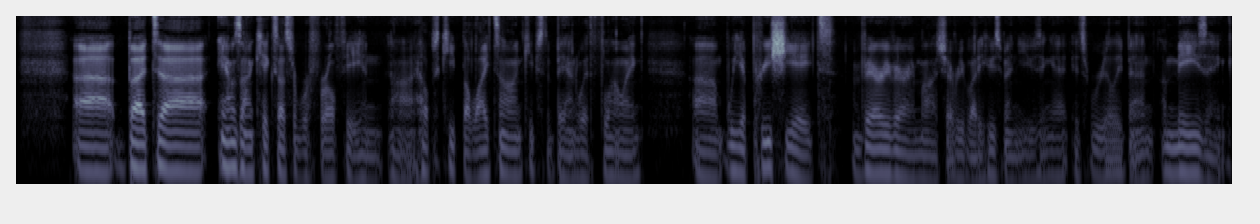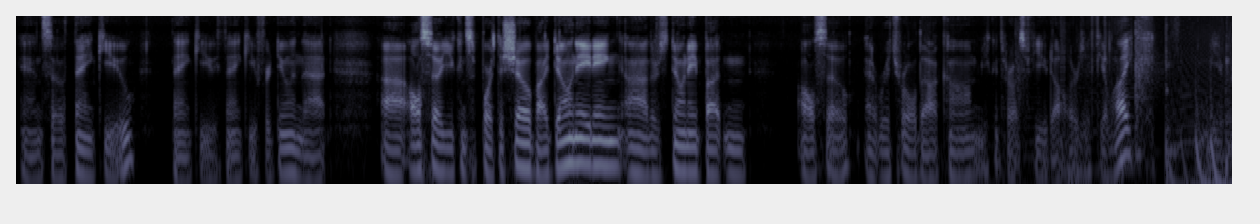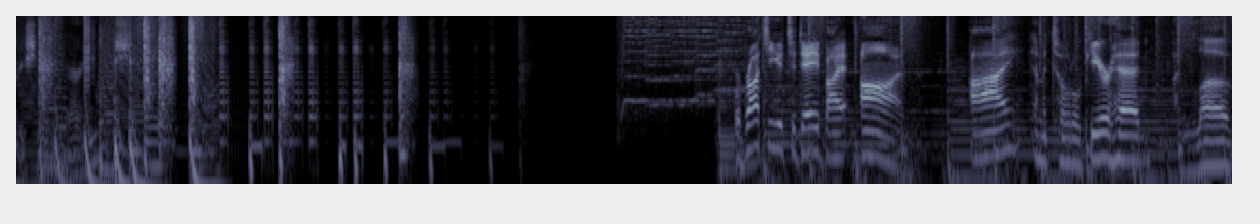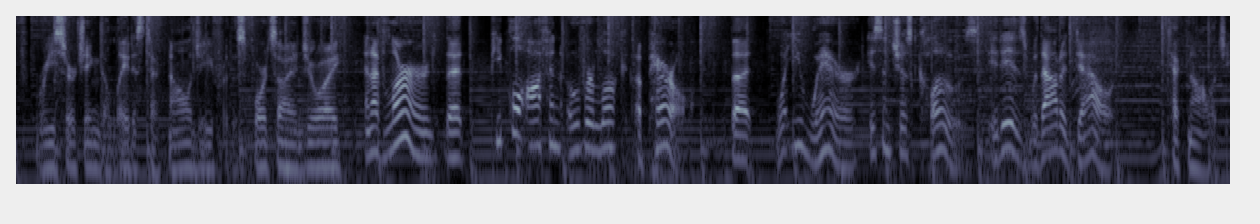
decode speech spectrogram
Uh, but uh, Amazon kicks us a referral fee and uh, helps keep the lights on, keeps the bandwidth flowing. Um, we appreciate very, very much everybody who's been using it. It's really been amazing. And so thank you, thank you, thank you for doing that. Uh, also, you can support the show by donating. Uh, there's a donate button also at richroll.com. You can throw us a few dollars if you like. We appreciate you very much. We're brought to you today by On. I am a total gearhead. I love researching the latest technology for the sports I enjoy, and I've learned that people often overlook apparel. But what you wear isn't just clothes, it is, without a doubt, technology.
